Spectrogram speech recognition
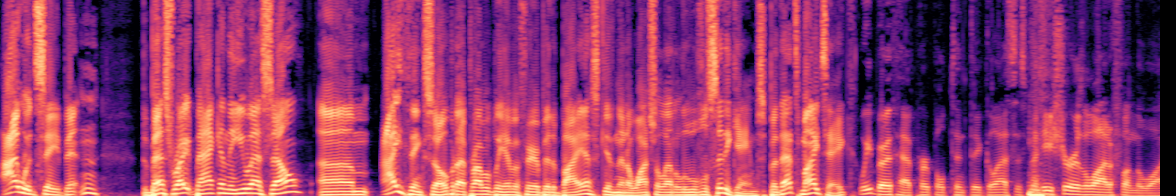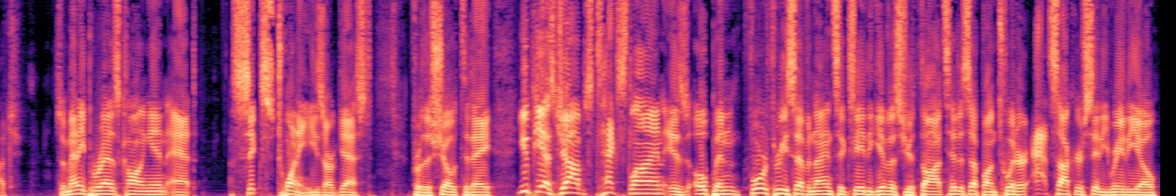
I would say Benton the best right back in the USL? Um, I think so, but I probably have a fair bit of bias given that I watch a lot of Louisville City games. But that's my take. We both have purple tinted glasses, but he sure is a lot of fun to watch. So Manny Perez calling in at 620. He's our guest for the show today. UPS Jobs text line is open 437 to Give us your thoughts. Hit us up on Twitter at Soccer City Radio,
